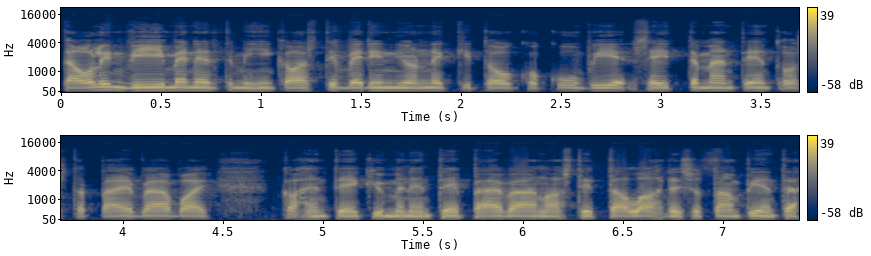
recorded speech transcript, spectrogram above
tai olin viimeinen, että mihin asti vedin jonnekin toukokuun 17. päivää vai 20 päivään asti tai Lahdessa jotain pientä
